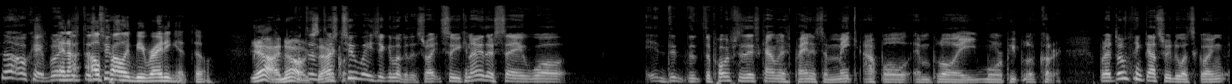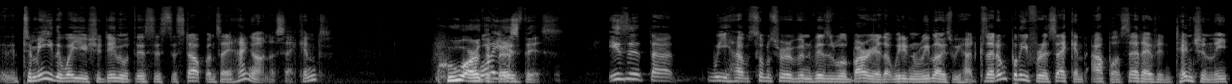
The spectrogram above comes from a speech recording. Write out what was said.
No, okay, but And there's- there's I'll two- probably be writing it though. Yeah, I know there's, exactly. there's two ways you can look at this, right? So you can either say, well, the, the, the purpose of this campaign is to make Apple employ more people of color. But I don't think that's really what's going. To me, the way you should deal with this is to stop and say, hang on a second. Who are Why the is best? this? Is it that we have some sort of invisible barrier that we didn't realize we had? Because I don't believe for a second Apple set out intentionally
